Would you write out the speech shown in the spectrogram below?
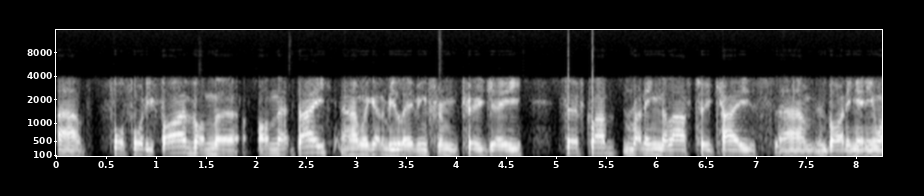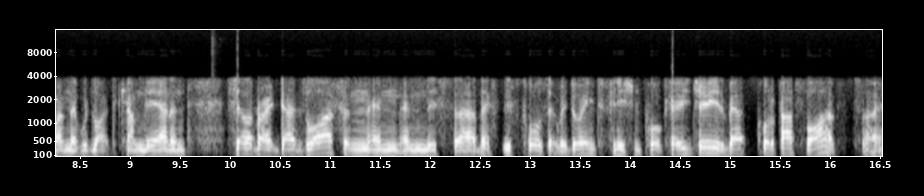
uh, 4:45 on the on that day, uh, we're going to be leaving from Coogee Surf Club, running the last two Ks, um, inviting anyone that would like to come down and celebrate Dad's life and and and this uh, this, cause that we're doing to finish in Port Coogee at about quarter past five. So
